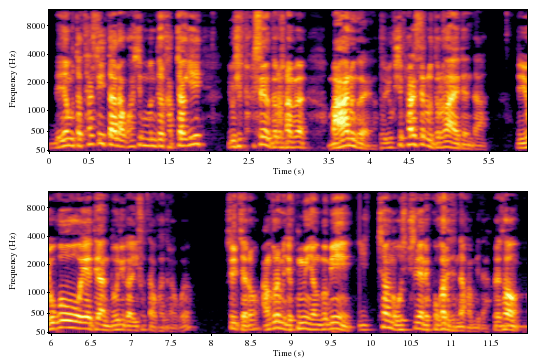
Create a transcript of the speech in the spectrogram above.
내년부터 탈 수 있다라고 하신 분들 갑자기 68세로 늘어나면 망하는 거예요. 68세로 늘어나야 된다. 요거에 대한 논의가 있었다고 하더라고요. 실제로. 안 그러면 이제 국민연금이 2057년에 고갈이 된다고 합니다. 그래서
